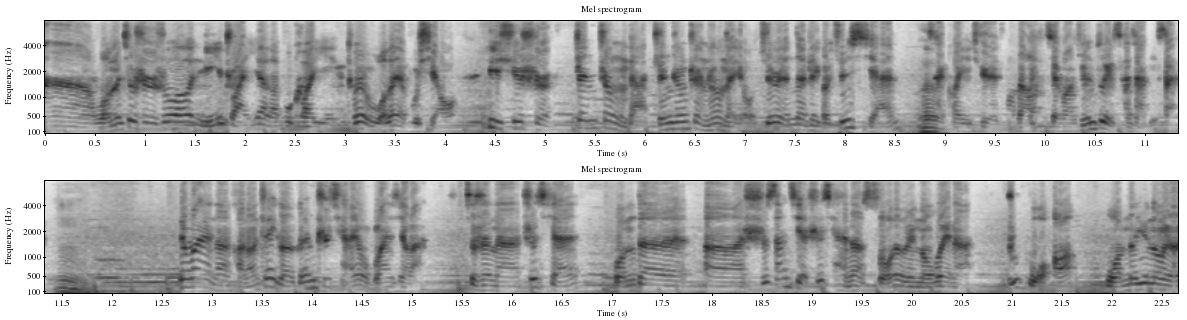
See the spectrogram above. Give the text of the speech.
啊，我们就是说，你转业了不可以，你退伍了也不行，必须是真正的、真真正正的有军人的这个军衔，才可以去投到解放军队参加比赛。嗯。另外呢，可能这个跟之前有关系了，就是呢，之前我们的呃十三届之前的所有运动会呢，如果我们的运动员。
